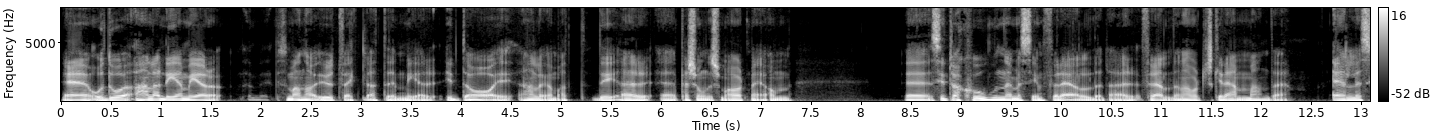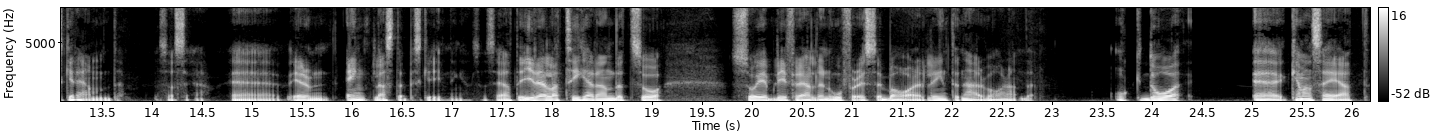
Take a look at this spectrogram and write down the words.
Eh, och då handlar det mer, som man har utvecklat det mer idag, handlar om att det är eh, personer som har varit med om eh, situationer med sin förälder där föräldern har varit skrämmande eller skrämd, så att säga, är den enklaste beskrivningen. Så att, säga. att I relaterandet så, så är, blir föräldern oförutsägbar eller inte närvarande. Och då eh, kan man säga att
